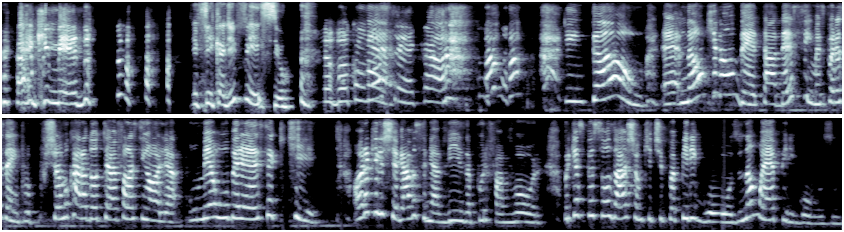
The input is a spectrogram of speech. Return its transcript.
Ai, que medo. E fica difícil. Eu vou com é. você, cara. Então, é, não que não dê, tá? Dê sim, mas, por exemplo, chama o cara do hotel e fala assim: olha, o meu Uber é esse aqui. A hora que ele chegar, você me avisa, por favor. Porque as pessoas acham que, tipo, é perigoso. Não é perigoso.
